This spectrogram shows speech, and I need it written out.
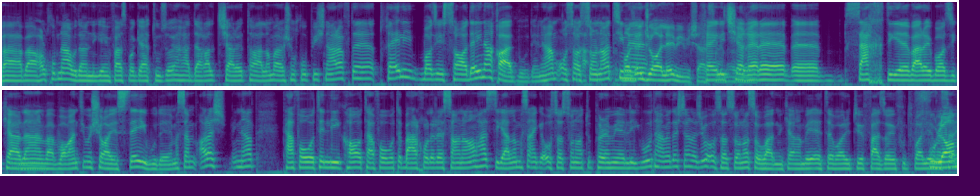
و به حال خوب نبودن دیگه. این فصل با گتوزو حداقل شرایط تا الان براشون خوب پیش نرفته. خیلی بازی ساده ای نخواهد بود. یعنی هم اوساسونا تیم بازی جالبی میشه خیلی. آره. چغر و سختیه برای بازی کردن و واقعا تیم شایسته ای بوده. مثلا آرش اینا تفاوت لیگ ها و تفاوت برخورد رسانه هم هست دیگه. الان مثلا اگه اوساسونا تو Premier League بود همه داشتن راجع به اوساسونا صحبت می‌کردن به اعتباری توی فضای فوتبالی فولام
